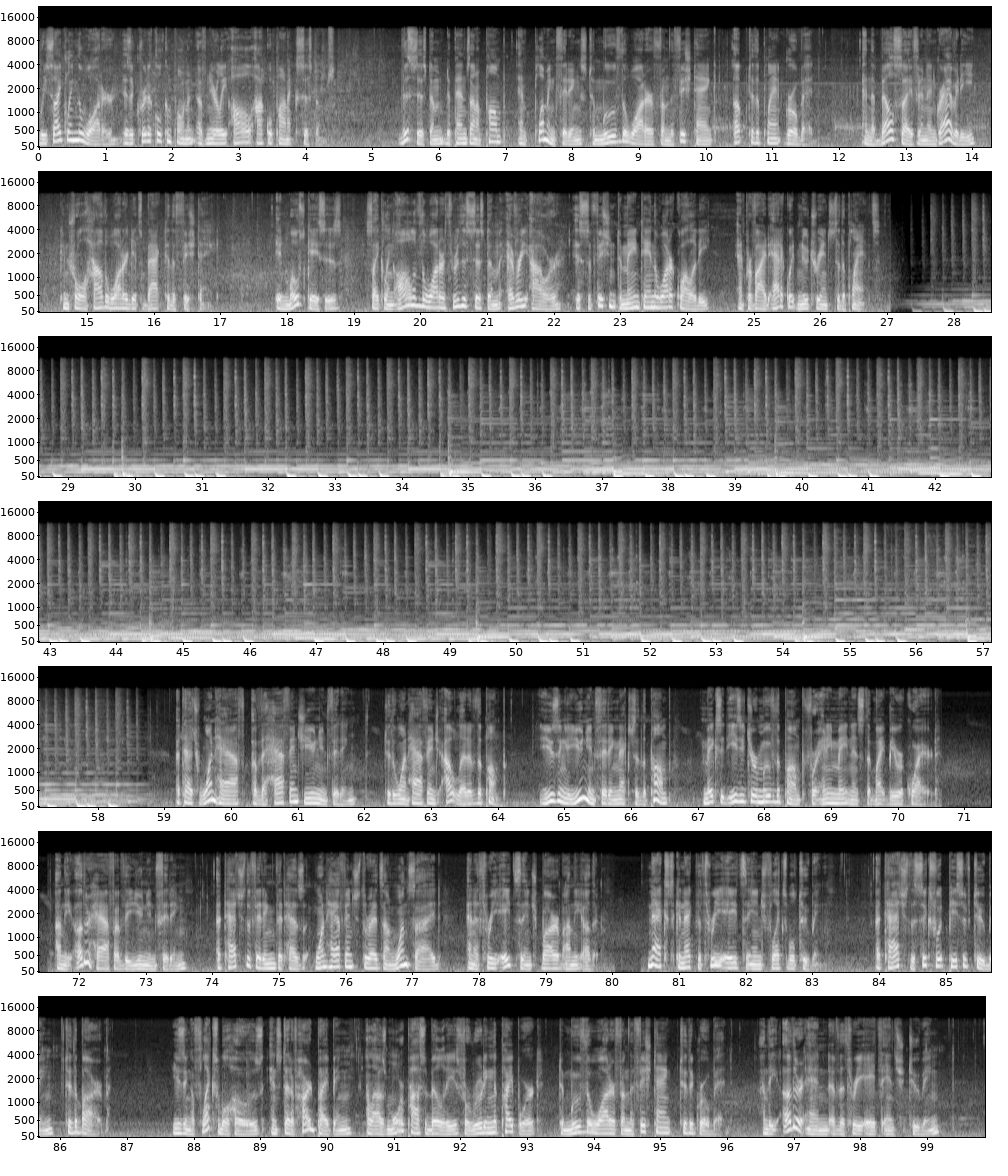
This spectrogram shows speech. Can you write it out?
Recycling the water is a critical component of nearly all aquaponics systems. This system depends on a pump and plumbing fittings to move the water from the fish tank up to the plant grow bed. And the bell siphon and gravity control how the water gets back to the fish tank. In most cases, cycling all of the water through the system every hour is sufficient to maintain the water quality and provide adequate nutrients to the plants. Attach one half of the half inch union fitting to the one half inch outlet of the pump. Using a union fitting next to the pump makes it easy to remove the pump for any maintenance that might be required. On the other half of the union fitting, attach the fitting that has 1 half inch threads on one side and a 3 8 inch barb on the other. Next, connect the 3 8 inch flexible tubing. Attach the 6 foot piece of tubing to the barb. Using a flexible hose instead of hard piping allows more possibilities for routing the pipework to move the water from the fish tank to the grow bed. On the other end of the 3 8 inch tubing,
